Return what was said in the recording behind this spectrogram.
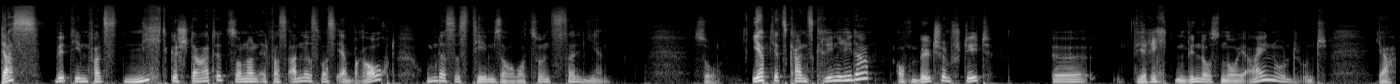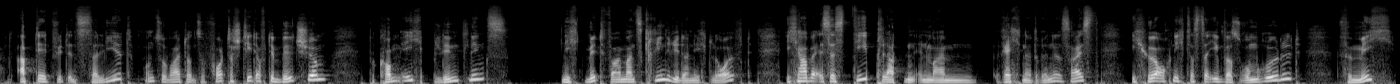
Das wird jedenfalls nicht gestartet, sondern etwas anderes, was er braucht, um das System sauber zu installieren. So, ihr habt jetzt keinen Screenreader. Auf dem Bildschirm steht äh, wir richten Windows neu ein und, und ja, Update wird installiert und so weiter und so fort. Das steht auf dem Bildschirm, bekomme ich blindlings nicht mit, weil mein Screenreader nicht läuft. Ich habe SSD-Platten in meinem Rechner drin. Das heißt, ich höre auch nicht, dass da irgendwas rumrödelt. Für mich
